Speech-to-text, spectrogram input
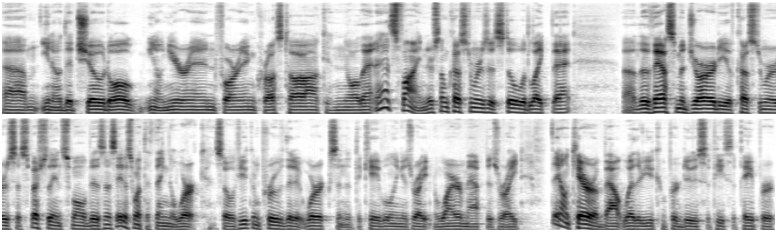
Um, you know, that showed all, you know, near end, far end, crosstalk and all that. And that's fine. There's some customers that still would like that. Uh, the vast majority of customers, especially in small business, they just want the thing to work. So if you can prove that it works and that the cabling is right and the wire map is right, they don't care about whether you can produce a piece of paper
